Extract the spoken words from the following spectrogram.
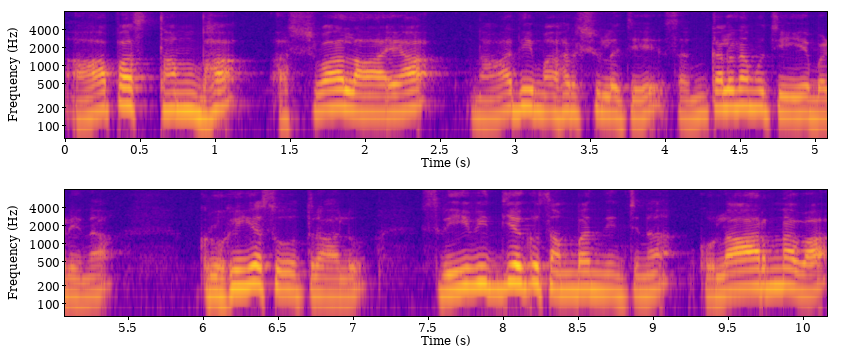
ఆపస్తంభ అశ్వలాయ నాది మహర్షులచే సంకలనము చేయబడిన గృహీయ సూత్రాలు శ్రీవిద్యకు సంబంధించిన కులార్ణవ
